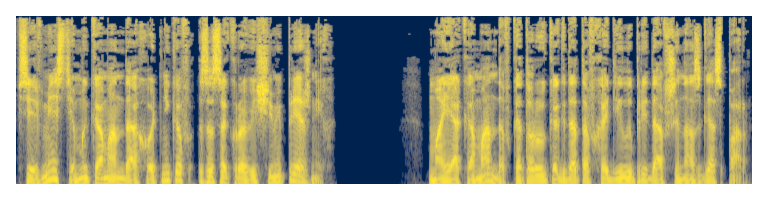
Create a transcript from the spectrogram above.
Все вместе мы команда охотников за сокровищами прежних. Моя команда, в которую когда-то входил и предавший нас Гаспар.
